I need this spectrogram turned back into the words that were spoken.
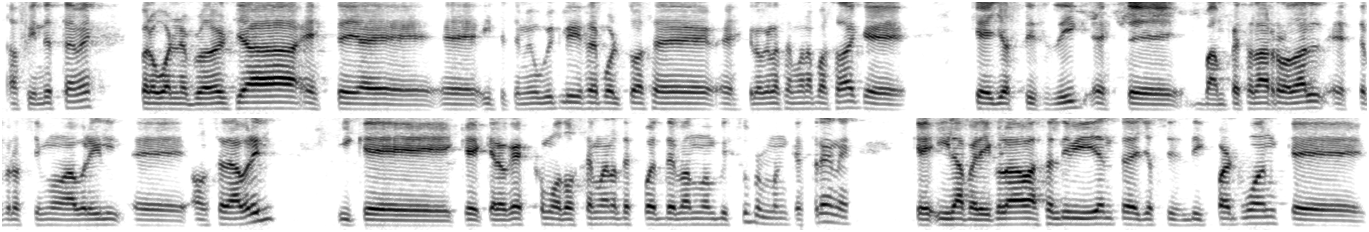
a fin de este mes, pero Warner Brothers ya, este, eh, eh, Entertainment Weekly reportó hace, eh, creo que la semana pasada, que, que Justice League este, va a empezar a rodar este próximo abril, eh, 11 de abril, y que, que creo que es como dos semanas después de Batman v Superman que estrene, que, y la película va a ser dividida entre Justice League Part 1, que,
